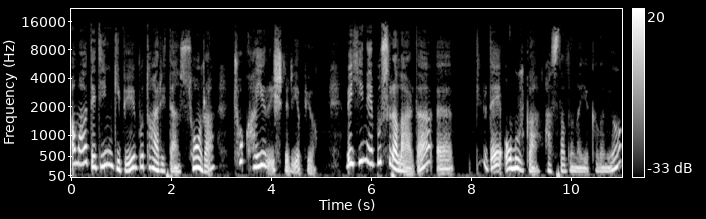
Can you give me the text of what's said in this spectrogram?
Ama dediğim gibi bu tarihten sonra çok hayır işleri yapıyor. Ve yine bu sıralarda e, bir de omurga hastalığına yakalanıyor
